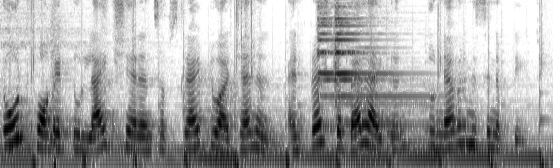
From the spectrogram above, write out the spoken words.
Don't forget to like, share and subscribe to our channel and press the bell icon to never miss an update.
